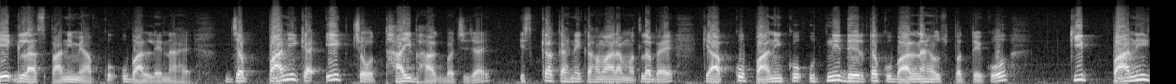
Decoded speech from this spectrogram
एक गिलास पानी में आपको उबाल लेना है। जब पानी का एक चौथाई भाग बच जाए इसका कहने का हमारा मतलब है कि आपको पानी को उतनी देर तक उबालना है उस पत्ते को कि पानी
